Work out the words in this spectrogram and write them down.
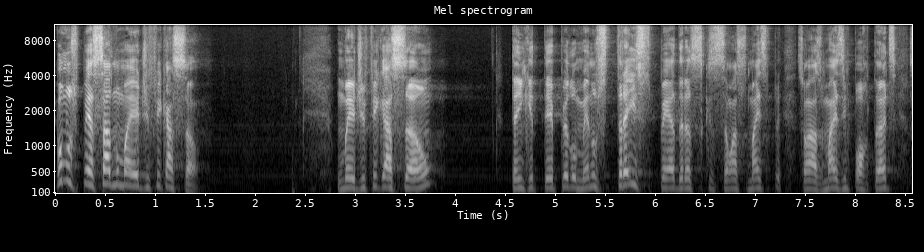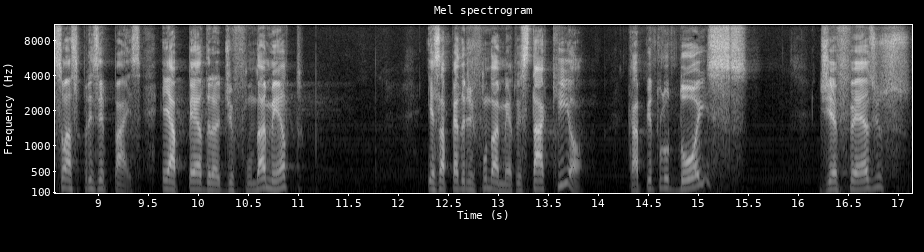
vamos pensar numa edificação. Uma edificação tem que ter pelo menos três pedras que são as mais, são as mais importantes, são as principais. É a pedra de fundamento. E essa pedra de fundamento está aqui, ó, capítulo 2 de Efésios,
